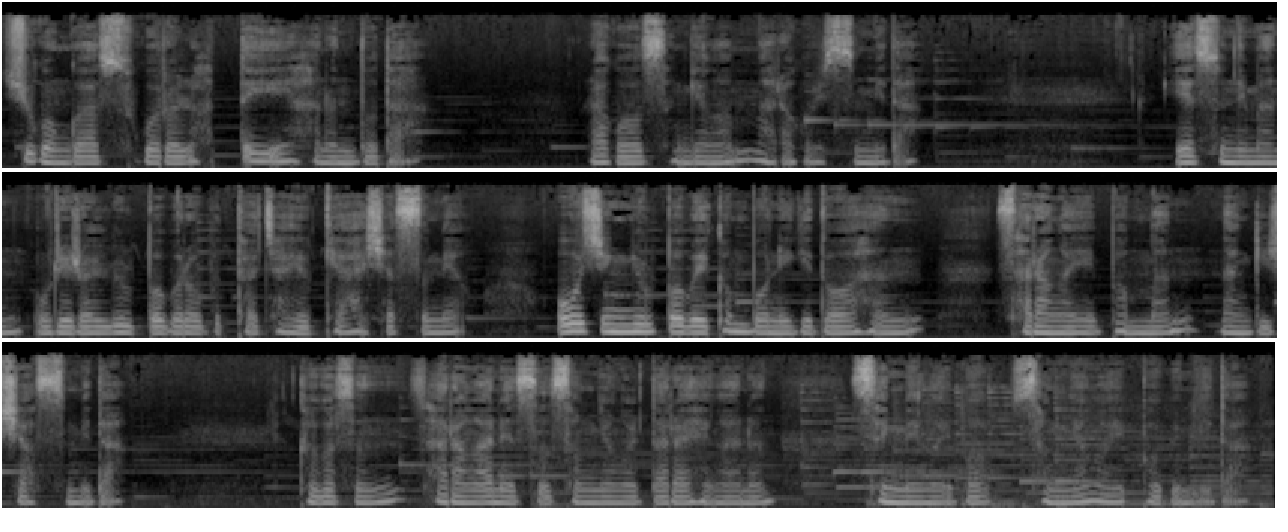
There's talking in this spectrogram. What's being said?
죽음과 수고를 헛되이 하는도다. 라고 성경은 말하고 있습니다. 예수님은 우리를 율법으로부터 자유케 하셨으며 오직 율법의 근본이기도 한 사랑의 법만 남기셨습니다. 그것은 사랑 안에서 성령을 따라 행하는 생명의 법, 성령의 법입니다.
